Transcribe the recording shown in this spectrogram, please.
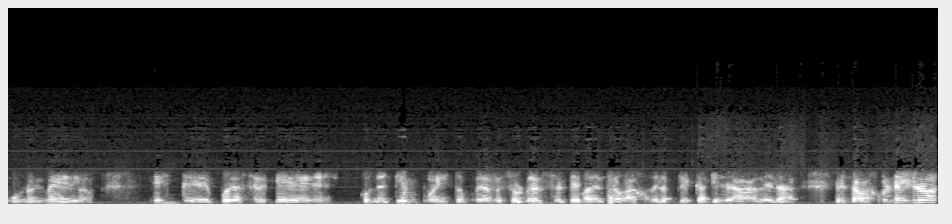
uno y medio. Este, puede hacer que con el tiempo esto pueda resolverse, el tema del trabajo, de la precariedad, de la, del trabajo negro,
